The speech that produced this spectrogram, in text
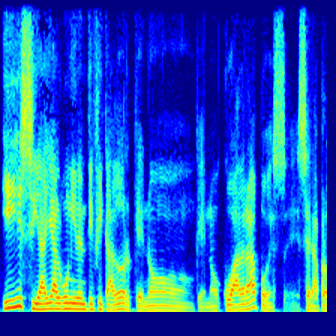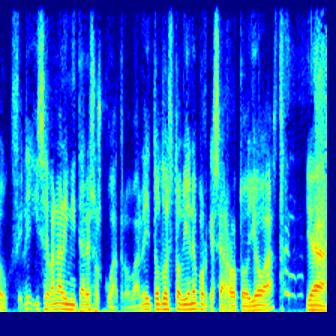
Y si hay algún identificador que no, que no cuadra, pues eh, será producción. Y se van a limitar esos cuatro, ¿vale? Y todo esto viene porque se ha roto Yoast, ya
